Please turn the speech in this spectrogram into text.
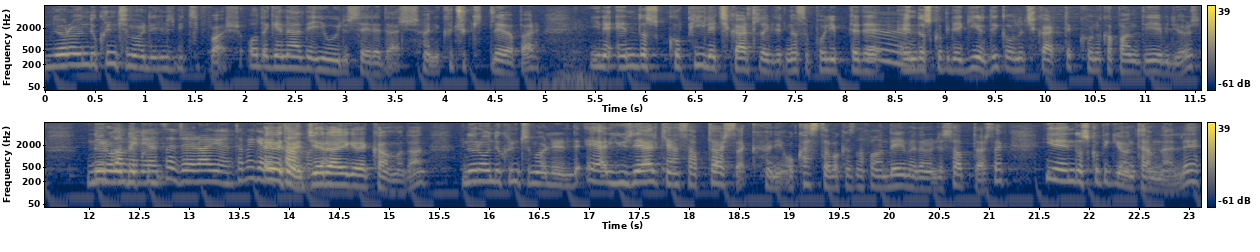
Nöroendokrin tümör dediğimiz bir tip var. O da genelde iyi huylu seyreder. Hani küçük kitle yapar. Yine endoskopiyle çıkartılabilir. Nasıl polipte de Hmm. endoskopide girdik, onu çıkarttık, konu kapandı diyebiliyoruz. Büyük ameliyata, cerrahi yönteme gerek evet kalmadan. evet cerrahiye gerek kalmadan. Nöroendokrin tümörlerinde eğer yüzeyelken saptarsak, hani o kas tabakasına falan değmeden önce saptarsak yine endoskopik yöntemlerle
